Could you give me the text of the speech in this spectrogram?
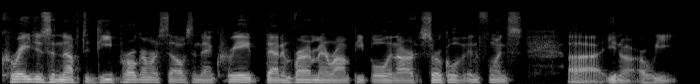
courageous enough to deprogram ourselves and then create that environment around people in our circle of influence? Uh, you know, are we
